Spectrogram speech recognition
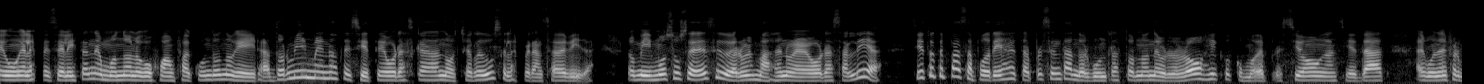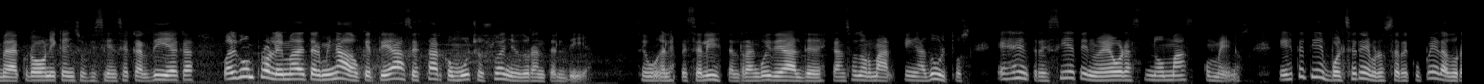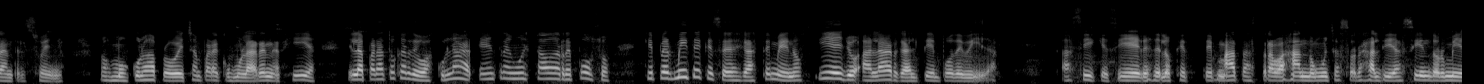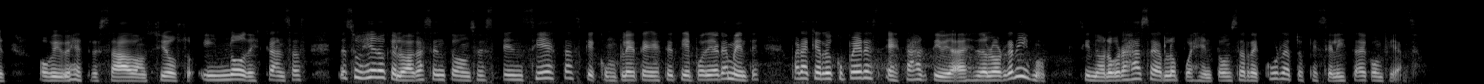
Según el especialista neumonólogo Juan Facundo Nogueira, dormir menos de 7 horas cada noche reduce la esperanza de vida. Lo mismo sucede si duermes más de 9 horas al día. Si esto te pasa, podrías estar presentando algún trastorno neurológico como depresión, ansiedad, alguna enfermedad crónica, insuficiencia cardíaca o algún problema determinado que te hace estar con mucho sueño durante el día. Según el especialista, el rango ideal de descanso normal en adultos es entre 7 y 9 horas, no más o menos. En este tiempo el cerebro se recupera durante el sueño. Los músculos aprovechan para acumular energía. El aparato cardiovascular entra en un estado de reposo que permite que se desgaste menos y ello alarga el tiempo de vida. Así que si eres de los que te matas trabajando muchas horas al día sin dormir o vives estresado, ansioso y no descansas, te sugiero que lo hagas entonces en siestas que completen este tiempo diariamente para que recuperes estas actividades del organismo. Si no logras hacerlo, pues entonces recurre a tu especialista de confianza.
